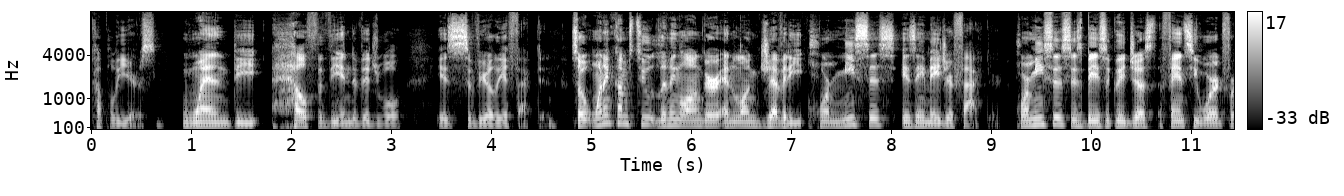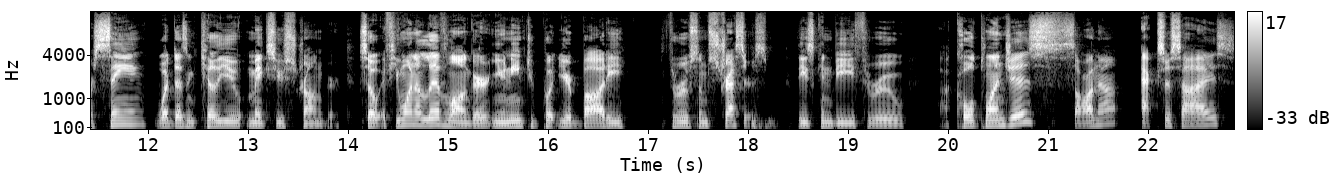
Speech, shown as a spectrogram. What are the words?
couple of years when the health of the individual is severely affected. So, when it comes to living longer and longevity, hormesis is a major factor. Hormesis is basically just a fancy word for saying what doesn't kill you makes you stronger. So, if you want to live longer, you need to put your body through some stressors. These can be through uh, cold plunges, sauna, exercise.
